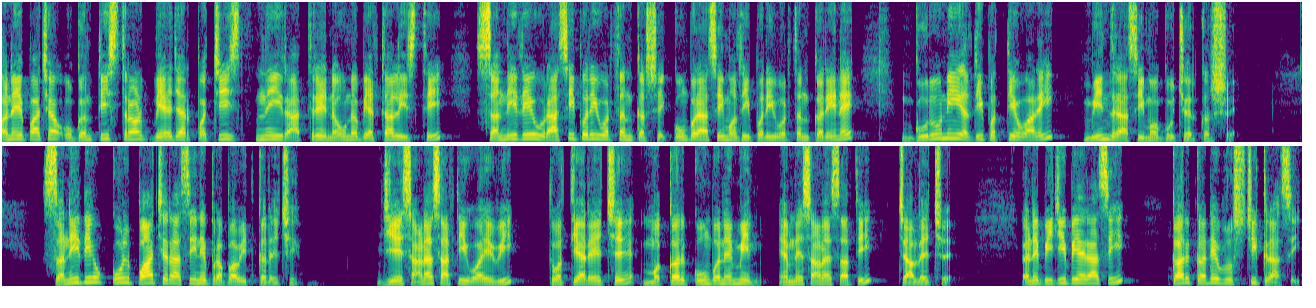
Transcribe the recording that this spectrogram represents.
અને પાછા ઓગણત્રીસ ત્રણ બે હજાર પચીસની રાત્રે નવને બેતાલીસથી શનિદેવ રાશિ પરિવર્તન કરશે. કુંભ રાશિમાંથી પરિવર્તન કરીને ગુરુની અધિપત્યવાળી મીન રાશિમાં ગોચર કરશે. શનિદેવ કુલ પાંચ રાશિને પ્રભાવિત કરે છે. જે સાડા સાતી હોય એવી, તો અત્યારે છે મકર, કુંભ અને મીન. એમને સાડા સાતી ચાલે છે. અને બીજી બે રાશિ કર્ક અને વૃશ્ચિક રાશિ.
